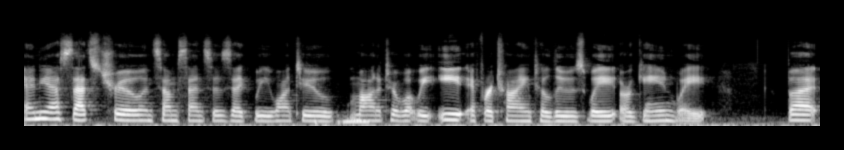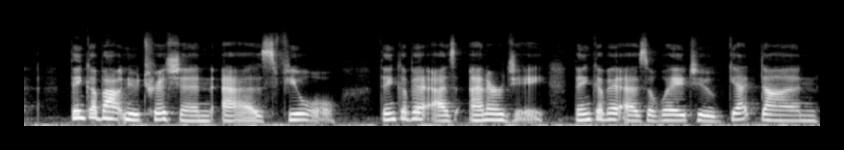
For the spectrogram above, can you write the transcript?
And yes, that's true in some senses. Like we want to monitor what we eat if we're trying to lose weight or gain weight. But think about nutrition as fuel. Think of it as energy. Think of it as a way to get done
